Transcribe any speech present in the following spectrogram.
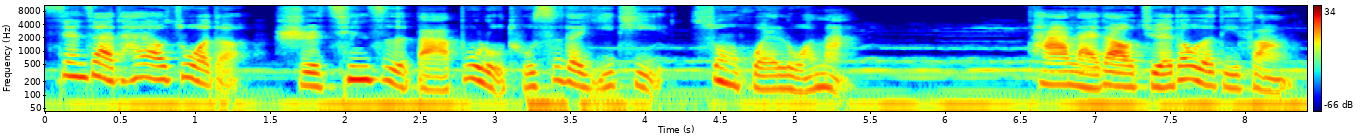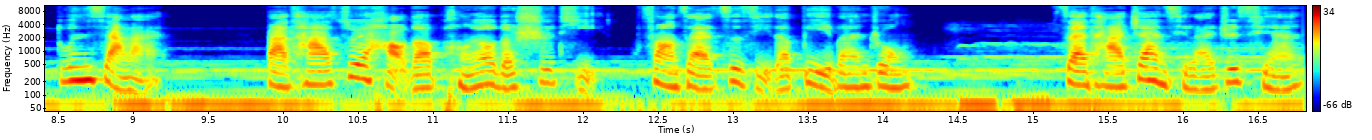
现在他要做的是亲自把布鲁图斯的遗体送回罗马。他来到决斗的地方，蹲下来，把他最好的朋友的尸体放在自己的臂弯中。在他站起来之前，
